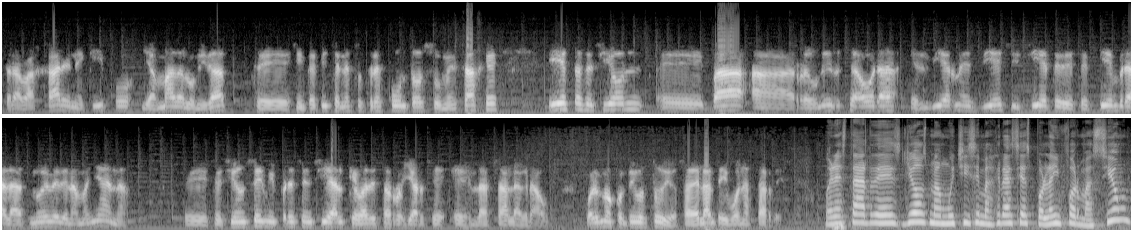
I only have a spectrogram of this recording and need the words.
trabajar en equipo y amada la unidad se sintetiza en estos tres puntos su mensaje. Y esta sesión eh, va a reunirse ahora el viernes 17 de septiembre a las 9 de la mañana. Eh, sesión semipresencial que va a desarrollarse en la sala Grau. Volvemos contigo, estudios. Adelante y buenas tardes. Buenas tardes, Josma. Muchísimas gracias por la información.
